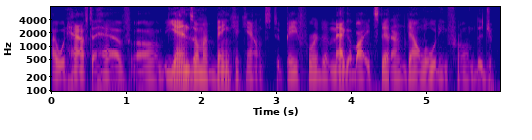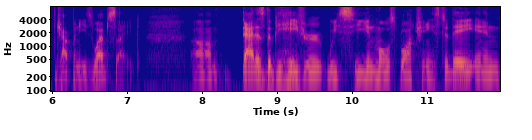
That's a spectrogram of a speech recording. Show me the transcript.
I would have to have um, yens on my bank account to pay for the megabytes that I'm downloading from the J- Japanese website. Um, that is the behavior we see in most blockchains today in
